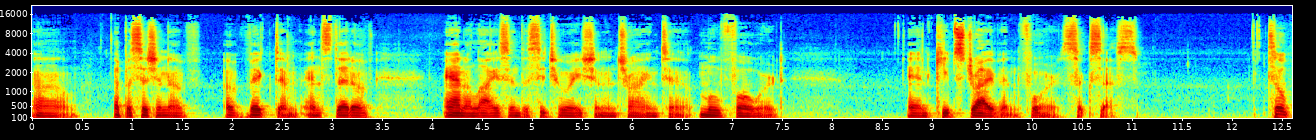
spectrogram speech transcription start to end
uh, a position of a victim instead of analyzing the situation and trying to move forward and keep striving for success. So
